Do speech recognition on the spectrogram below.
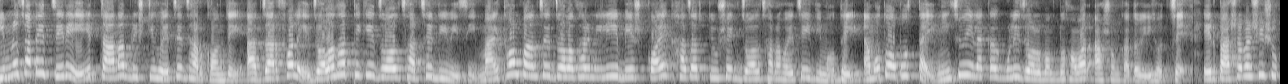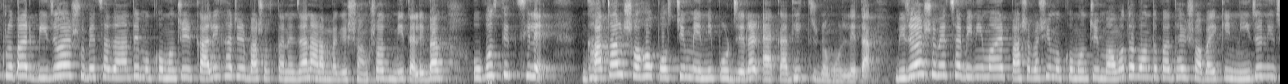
নিম্নচাপের জেরে টানা বৃষ্টি হয়েছে ঝাড়খণ্ডে, আর যার ফলে জলাধার থেকে জল ছাড়ছে ডিভিসি মাইথন পাঞ্চের জলাধার মিলিয়ে বেশ কয়েক হাজার কিউসেক জল ছাড়া হয়েছে ইতিমধ্যেই। এমতো অবস্থায় নিচু এলাকাগুলি জলমগ্ন হওয়ার আশঙ্কা তৈরি হচ্ছে। এর পাশাপাশি শুক্রবার বিজয়া শুভেচ্ছা জানাতে মুখ্যমন্ত্রীর কালীঘাটের বাসস্থানে যান আরামবাগের সাংসদ মিতালি বাগ। উপস্থিত ছিলেন ঘাটাল সহ পশ্চিম মেদিনীপুর জেলার একাধিক তৃণমূল নেতা। বিজয়া শুভেচ্ছা বিনিময়ের পাশাপাশি মুখ্যমন্ত্রী মমতা বন্দ্যোপাধ্যায় সবাইকে নিজ নিজ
